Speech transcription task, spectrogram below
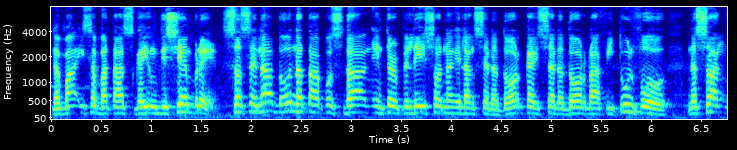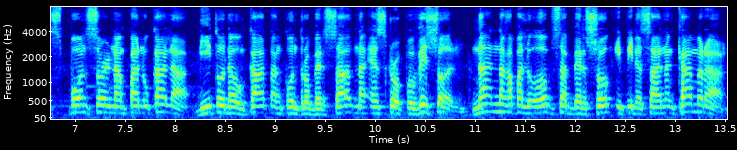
na maisabatas ngayong Disyembre. Sa Senado, natapos na ang interpellation ng ilang senador kay Senador Rafi Tulfo na siyang sponsor ng panukala. Dito naungkat ang kontrobersal na escrow provision na nakapaloob sa bersyong ipinasa ng Kamara.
